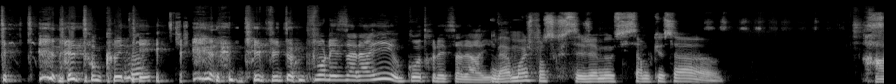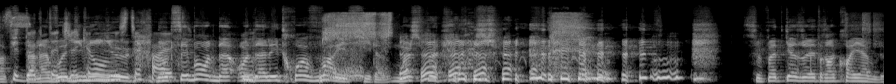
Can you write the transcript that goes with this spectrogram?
de ton côté? T'es plutôt pour les salariés ou contre les salariés? Bah moi je pense que c'est jamais aussi simple que ça. Ah C'est putain, la voix du milieu. Donc c'est bon, on a, on a les trois voix ici là. Moi je peux... Ce podcast va être incroyable.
